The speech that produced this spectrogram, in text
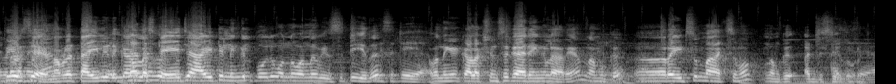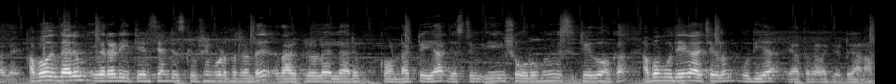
ഇവിടെ തീർച്ചയായും. നമ്മുടെ ടൈൽ എടുക്കാനുള്ള സ്റ്റേജ് ആയിട്ടില്ലെങ്കിൽ പോലും ഒന്ന് വന്ന് വിസിറ്റ് ചെയ്ത് വിസിറ്റ് ചെയ്യുക അപ്പൊ നിങ്ങൾക്ക് കളക്ഷൻസ് കാര്യങ്ങൾ അറിയാം. നമുക്ക് റേറ്റ്സും മാക്സിമം നമുക്ക് അഡ്ജസ്റ്റ് ചെയ്ത് കൊടുക്കാം. അതെ. അപ്പോൾ എന്തായാലും ഇവരുടെ ഡീറ്റെയിൽസ് ഞാൻ ഡിസ്ക്രിപ്ഷൻ കൊടുത്തിട്ടുണ്ട്. താല്പര്യമുള്ള എല്ലാവരും കോൺടാക്ട് ചെയ്യുക ജസ്റ്റ് ഈ ഷോറൂമിൽ വിസിറ്റ് ചെയ്ത് നോക്കാം. അപ്പോൾ പുതിയ കാഴ്ചകളും പുതിയ യാത്രകളൊക്കെ ഇട്ട് കാണാം.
